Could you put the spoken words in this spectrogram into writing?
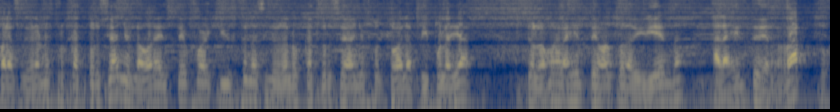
para celebrar nuestros 14 años. La hora del té fue a Houston a celebrar los 14 años con toda la people allá. Saludamos a la gente de Banco de la Vivienda, a la gente de Raptor.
